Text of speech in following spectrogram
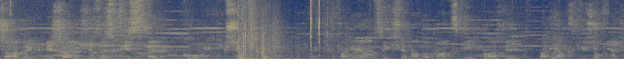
Piszczałek mieszały się ze świstem kul i krzyków wykrwawiających się na normandzkiej plaży alianckich żołnierzy.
